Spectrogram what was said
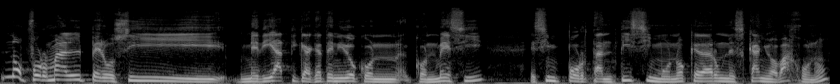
no formal, pero sí mediática que ha tenido con, con Messi, es importantísimo no quedar un escaño abajo, ¿no?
